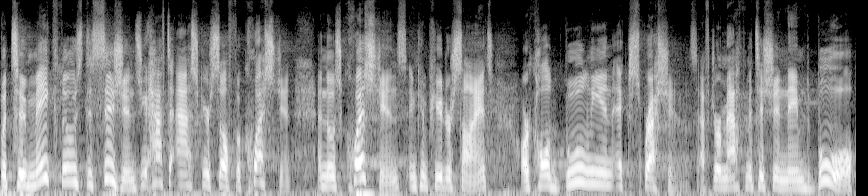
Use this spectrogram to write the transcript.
But to make those decisions, you have to ask yourself a question. And those questions in computer science are called Boolean expressions, after a mathematician named Boole.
